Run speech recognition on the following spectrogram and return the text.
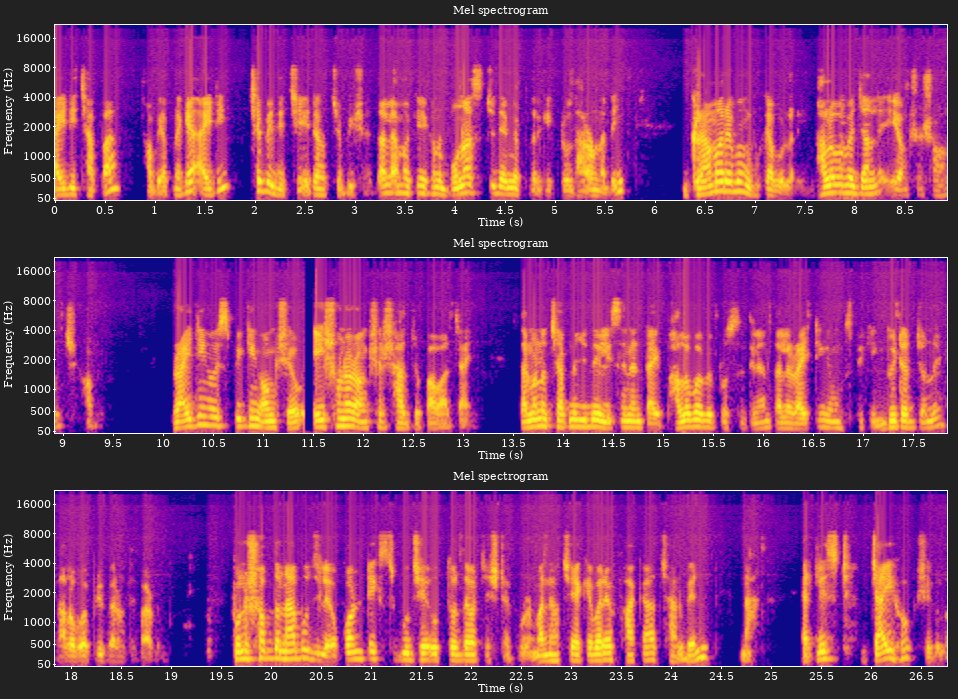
আইডি ছাপা হবে। আপনাকে আইডি ছেপে দিচ্ছি, এটা হচ্ছে বিষয়। তাহলে আমাকে এখানে বোনাস যদি আমি আপনাদেরকে একটু ধারণা দিই গ্রামার এবং ভোকাবুলারি ভালোভাবে জানলে এই অংশ সহজ হবে। রাইটিং ও স্পিকিং অংশেও এই শোনার অংশের সাহায্য পাওয়া যায়। তার মানে হচ্ছে আপনি যদি লিসেন এন্ড টাইপ ভালোভাবে প্রস্তুতি নেন, তাহলে রাইটিং এবং স্পিকিং দুইটার জন্যই ভালোভাবে প্রিপেয়ার হতে পারবেন। কোনো শব্দ না বুঝলেও কনটেক্সট বুঝে উত্তর দেওয়ার চেষ্টা করুন। মানে হচ্ছে একেবারে ফাঁকা, ছাড়বেন অ্যাটলিস্ট যাই হোক সেগুলো।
